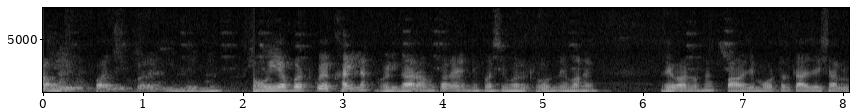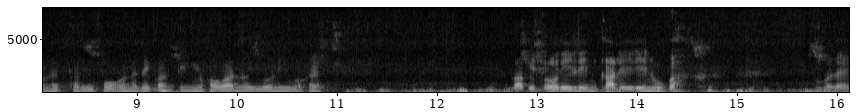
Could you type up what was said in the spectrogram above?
આવી ઉપાધિ કરે નીંદર હું અહીંયા બટકો ખાઈ લા ઘડીક આરામ કરે ને પછી મારે ઢોરને વાહે રહેવાનું છે. પાછે મોટર તાજે ચાલુ નથી કરવી, પવન તે કન્ટિન્યુ હવાનો એવો ને એવો છે. બાકી ધોરી લઈને કાઢી લઈને ઊભા. બધા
